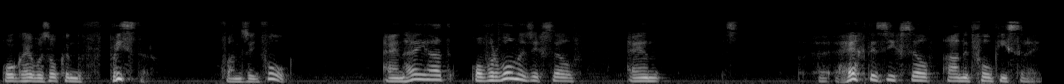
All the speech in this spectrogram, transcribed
ook, hij was ook een priester van zijn volk. En hij had overwonnen zichzelf en uh, hechtte zichzelf aan het volk Israël.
